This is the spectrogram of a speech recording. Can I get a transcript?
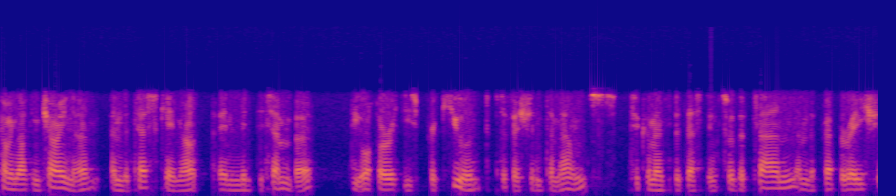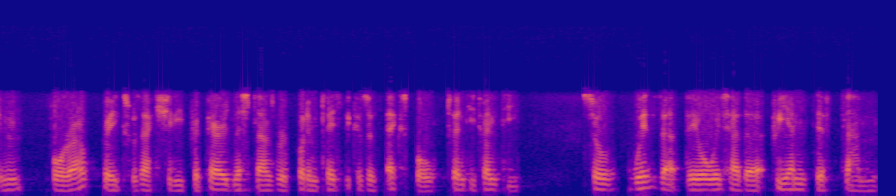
coming out in China and the test came out in mid December, the authorities procured sufficient amounts to commence the testing. So the plan and the preparation for outbreaks was actually preparedness plans were put in place because of Expo 2020. So with that, they always had a preemptive plan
